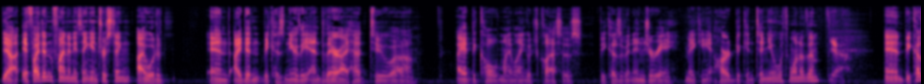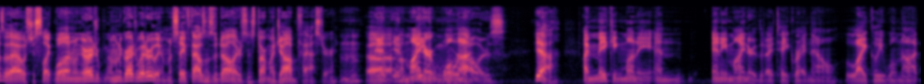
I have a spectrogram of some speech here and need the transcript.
Yeah, if I didn't find anything interesting, I would have, and I didn't because near the end there, I had to, uh, I had to cull my language classes because of an injury, making it hard to continue with one of them. Yeah. And because of that, I was just like, well, I'm going to graduate. I'm going to graduate early. I'm going to save thousands of dollars and start my job faster. Mm-hmm. Uh, a minor will not. dollars. Yeah, I'm making money, and any minor that I take right now likely will not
